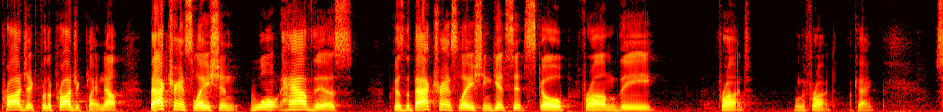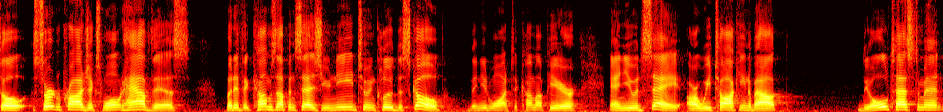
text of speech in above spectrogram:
project for the project plan. Now, back translation won't have this because the back translation gets its scope from the front, from the front, okay? So certain projects won't have this, but if it comes up and says you need to include the scope, then you'd want to come up here and you would say, are we talking about the Old Testament,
